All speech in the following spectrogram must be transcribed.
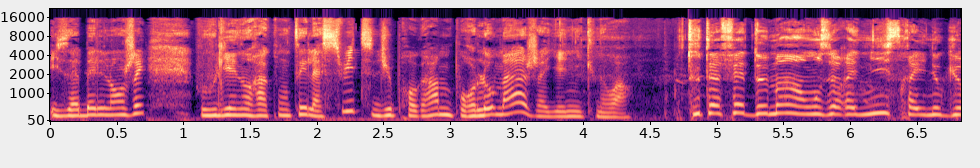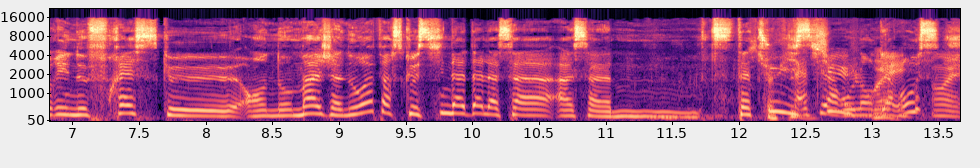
Isabelle Langer, vous vouliez nous raconter la suite du programme pour l'hommage à Yannick Noah. Tout à fait. Demain à 11h30 sera inaugurée une fresque euh, en hommage à Noah parce que si Nadal a sa, a sa hum, statue ici à Roland ouais. Garros, Ouais.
